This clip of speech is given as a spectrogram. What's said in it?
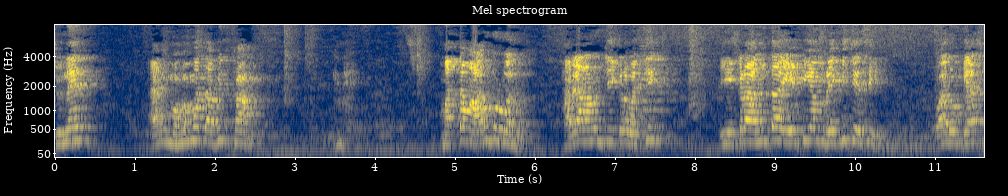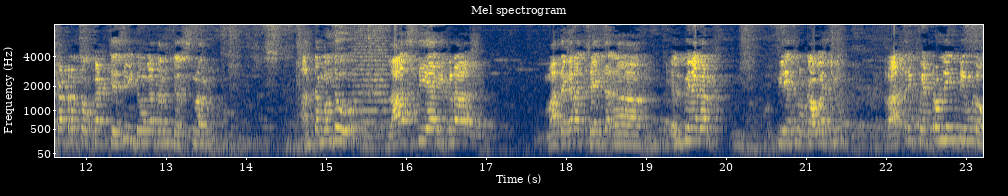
జునేద్ అండ్ మొహమ్మద్ అబిద్ ఖాన్. మొత్తం ఆరుగురు వాళ్ళు హర్యానా నుంచి ఇక్కడ వచ్చి ఇక్కడ అంతా ఏటీఎం రెక్కి చేసి వారు గ్యాస్ కట్టర్తో కట్ చేసి ఈ దొంగతనం చేస్తున్నారు. అంతకుముందు లాస్ట్ ఇయర్ ఇక్కడ మా దగ్గర చైత ఎల్బీ నగర్ పిఎస్లో కావచ్చు రాత్రి పెట్రోలింగ్ టీంలో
